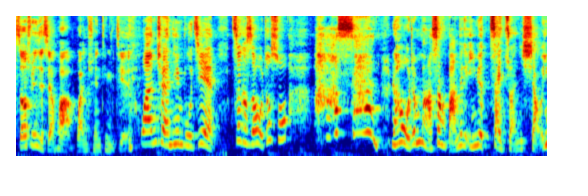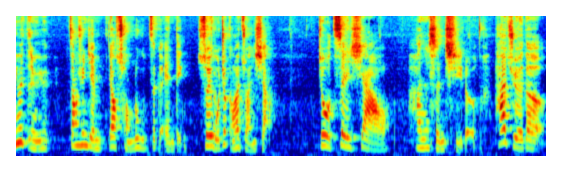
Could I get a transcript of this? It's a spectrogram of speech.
张勋姐讲话完全听不见，完全听不见。这个时候我就说哈山，然后我就马上把那个音乐再转小，因为等于张勋杰要重录这个 ending，所以我就赶快转小。结果这一下哦，他就生气了，他觉得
